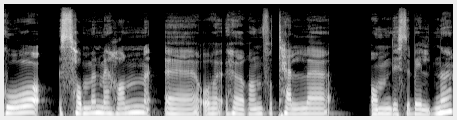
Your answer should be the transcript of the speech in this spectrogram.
gå sammen med han uh, og høre han fortælle om disse bildene,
